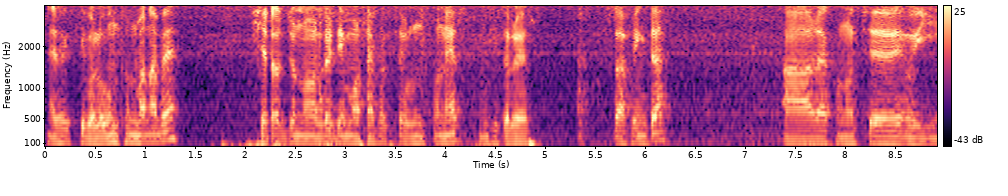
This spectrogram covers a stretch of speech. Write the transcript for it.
এটাকে কি বলো উন্থন বানাবে। সেটার জন্য অলরেডি মশলা ফেলছে উন্থনের ভিতরের স্টাফিংটা আর এখন হচ্ছে ওই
